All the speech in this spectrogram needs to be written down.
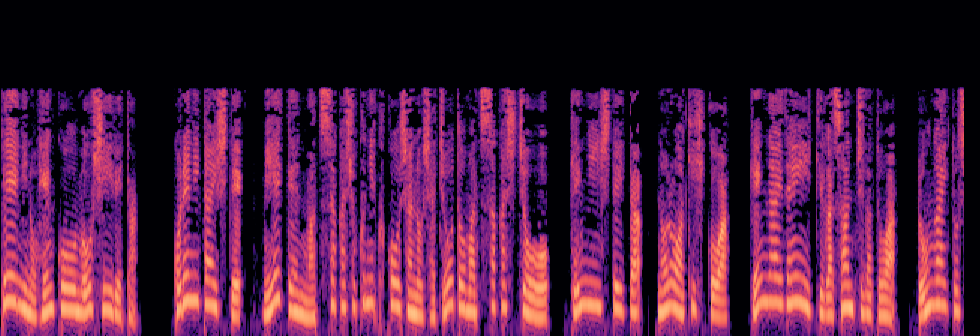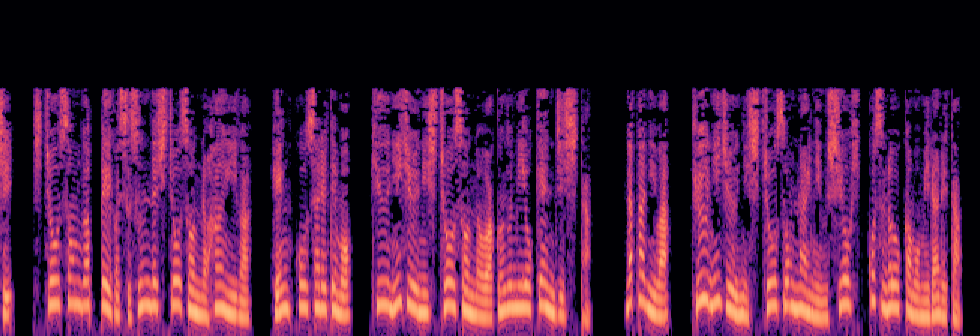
定義の変更を申し入れた。これに対して、三重県松阪食肉公社の社長と松阪市長を兼任していた野呂明彦は、県内全域が産地だとは論外とし、市町村合併が進んで市町村の範囲が変更されても、旧22市町村の枠組みを堅持した。中には、旧22市町村内に牛を引っ越す農家も見られた。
